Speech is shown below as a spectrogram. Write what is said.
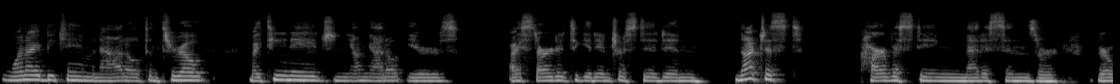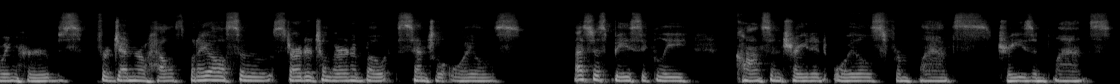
When I became an adult and throughout my teenage and young adult years, I started to get interested in not just harvesting medicines or growing herbs for general health, but I also started to learn about essential oils. That's just basically concentrated oils from plants, trees, and plants.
